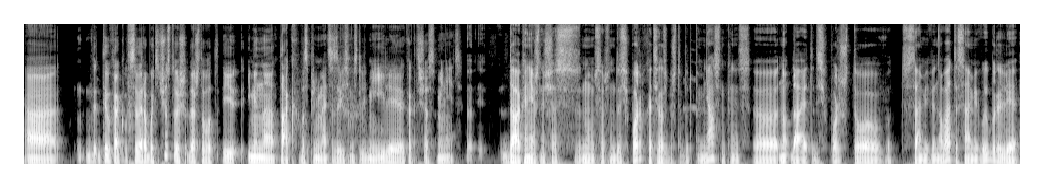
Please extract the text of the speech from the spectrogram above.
Mm-hmm. Ты как, в своей работе чувствуешь, да, что вот и именно так воспринимается зависимость людьми, или как-то сейчас меняется? Да, конечно, сейчас, ну, собственно, до сих пор хотелось бы, чтобы это поменялось, наконец. Э, но да, это до сих пор, что вот сами виноваты, сами выбрали.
